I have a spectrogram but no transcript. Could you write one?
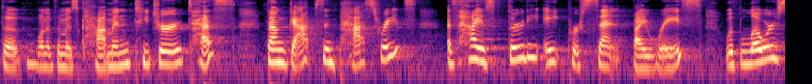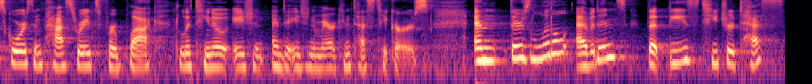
the, one of the most common teacher tests, found gaps in pass rates as high as 38% by race, with lower scores and pass rates for Black, Latino, Asian, and Asian American test takers. And there's little evidence that these teacher tests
